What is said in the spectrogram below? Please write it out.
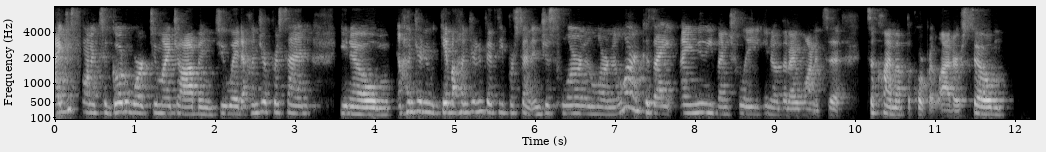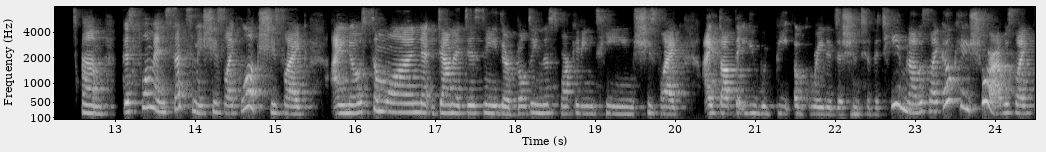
I just wanted to go to work do my job and do it 100% you know 100 give 150% and just learn and learn and learn because i i knew eventually you know that i wanted to to climb up the corporate ladder. So um, this woman said to me, she's like, look, she's like, I know someone down at Disney, they're building this marketing team. She's like, I thought that you would be a great addition to the team. And I was like, okay, sure. I was like,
